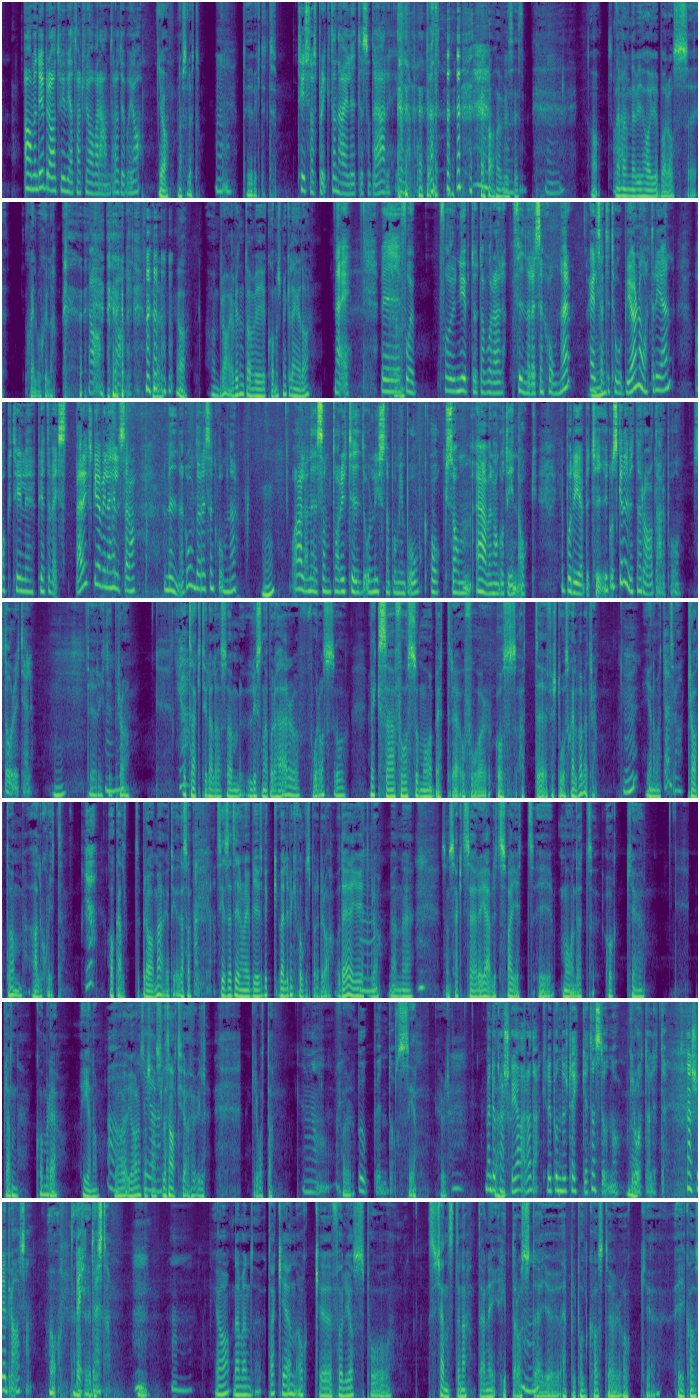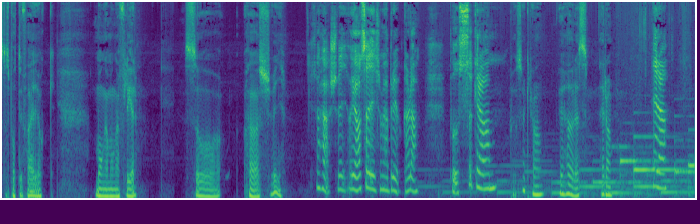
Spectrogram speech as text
Ja, men det är bra att vi vet vart vi har varandra, du och jag. Ja, absolut. Mm. Det är viktigt. Tystnadsplikten är lite sådär i den här podden. ja, precis. Mm. Ja. Nej, men vi har ju bara oss själva att skylla. Ja. Eller, ja. ja, bra. Jag vet inte om vi kommer så mycket längre idag. Nej, vi Så. får, får njuta av våra fina recensioner. Hälsa Mm. till Torbjörn återigen. Och till Peter Westberg skulle jag vilja hälsa då. För mina goda recensioner. Mm. Och alla ni som tar er tid och lyssnar på min bok och som även har gått in och både ger betyg och skrivit en rad där på Storytel. Mm. Det är riktigt Mm. bra. Ja, Och tack till alla som lyssnar på det här och får oss att växa, få oss att må bättre och får oss att eh, förstå oss själva bättre. mm, Genom att prata om all skit. Ja. Och allt bra med. Jag tycker, alltså, Allt bra. senaste tiden har det blivit väldigt mycket fokus på det bra. Och det är ju Mm. jättebra. Men eh, som sagt så är det jävligt svajigt i måendet. Och eh, ibland kommer det igenom. Ja, jag, jag har nästan känslan av att jag vill gråta. Mm, Får bubben då. se hur. Men du kanske ska göra det. Kryp under täcket en stund och Ja. gråta lite. Så kanske det är bra sen. Ja, det kanske är det bästa. Mm. Ja, nej men tack igen och eh, följ oss på tjänsterna där ni hittar oss. Mm. Det är ju Apple Podcaster och eh, Acast och Spotify och många, många fler. Så hörs vi. Så hörs vi. Och jag säger som jag brukar då. Puss och kram. Puss och kram. Vi hörs. Hej då. Hej då.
